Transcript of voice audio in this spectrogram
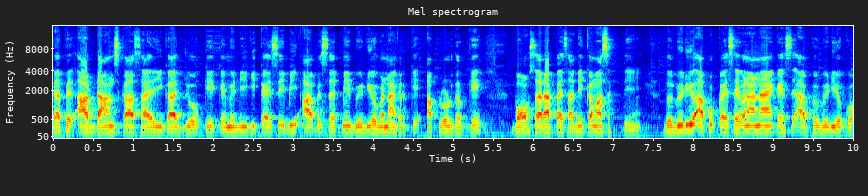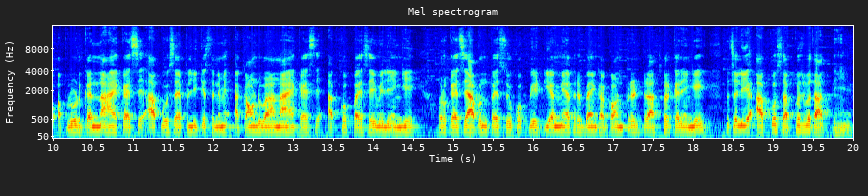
या फिर आप डांस का, शायरी का जोक की कॉमेडी की, कैसे भी आप इस ऐप में वीडियो बना करके अपलोड करके बहुत सारा पैसा भी कमा सकते हैं। तो वीडियो आपको कैसे बनाना है, कैसे आपको वीडियो को अपलोड करना है, कैसे आपको इस एप्लीकेशन में अकाउंट बनाना है, कैसे आपको पैसे मिलेंगे और कैसे आप उन पैसों को पेटीएम में या फिर बैंक अकाउंट पर ट्रांसफ़र करेंगे तो चलिए आपको सब कुछ बताते हैं।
